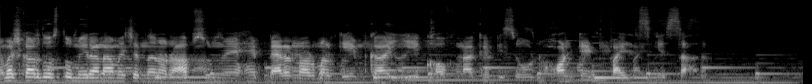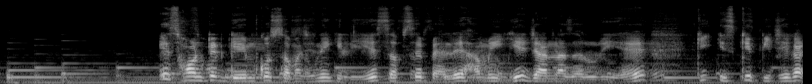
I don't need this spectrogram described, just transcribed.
नमस्कार दोस्तों, मेरा नाम है चंदन और आप सुन रहे हैं पैरानॉर्मल गेम का ये खौफनाक एपिसोड हॉन्टेड फाइल्स के साथ। इस हॉन्टेड गेम को समझने के लिए सबसे पहले हमें ये जानना ज़रूरी है कि इसके पीछे का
